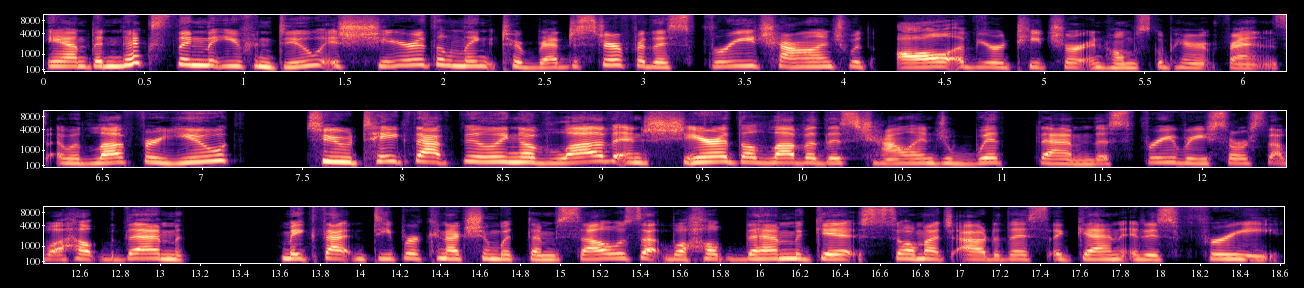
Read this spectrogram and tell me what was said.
And the next thing that you can do is share the link to register for this free challenge with all of your teacher and homeschool parent friends. I would love for you to take that feeling of love and share the love of this challenge with them, this free resource that will help them make that deeper connection with themselves, that will help them get so much out of this. Again, it is free.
